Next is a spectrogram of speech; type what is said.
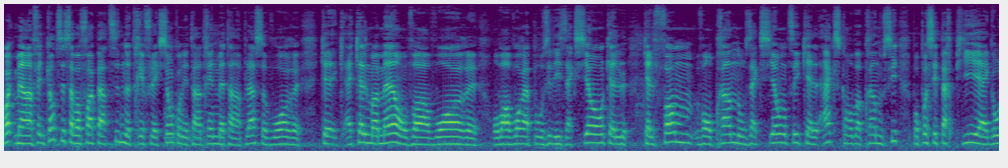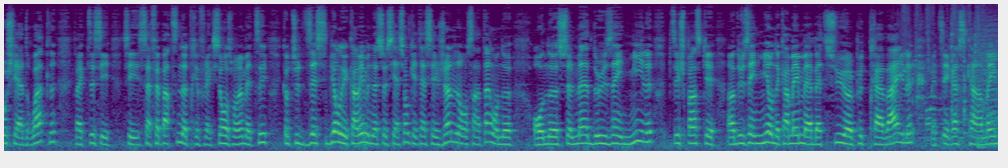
Oui, mais en fin de compte, ça va faire partie de notre réflexion qu'on est en train de mettre en place, voir euh, à quel moment on va avoir euh, on va avoir à poser des actions, quelle, forme vont prendre nos actions, quel axe qu'on va prendre aussi pour pas s'éparpiller à gauche et à droite. Là. Fait que c'est, c'est, ça fait partie de notre réflexion en ce moment. Mais comme tu le disais si bien, on est quand même une association qui est assez jeune. Là, on s'entend, on a, on a seulement deux ans et demi. Je pense qu'en deux ans et demi, on a quand même abattu un peu de travail. Là. Mais il reste quand même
